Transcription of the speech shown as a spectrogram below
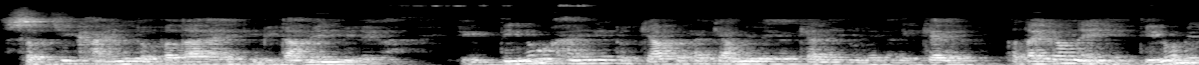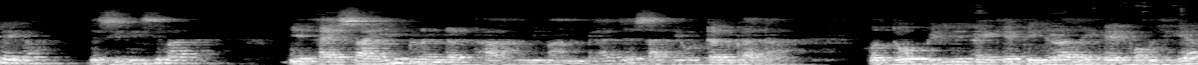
सब्ज़ी खाएँगे तो पता है कि विटामिन मिलेगा। लेकिन तीनों खाएँगे तो क्या पता क्या मिलेगा, क्या नहीं मिलेगा? लेकिन पता क्यों नहीं है? तीनों मिलेगा। ये सीधी सी बात है। ये ऐसा ही ब्लंडर था हनुमान का, जैसा न्यूटन का था। वो दो बिल्ली लेके, पिंजरा लेके पहुँच गया।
